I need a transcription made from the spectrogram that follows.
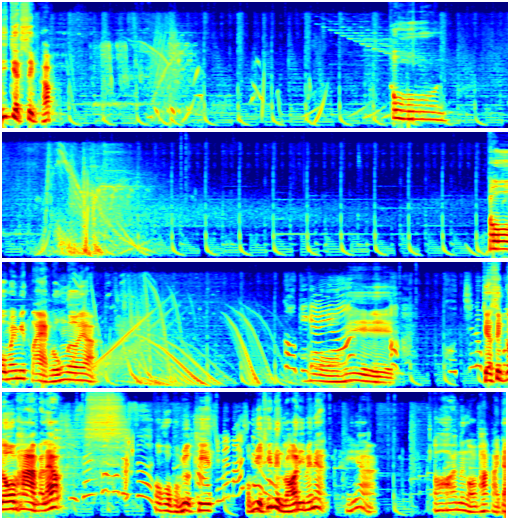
ที่เจ็ดสิบครับ โอ้ยโตไม่มีแตกลุ้งเลยอะ โอ้พี่เจ็ดสิบโลผ่านไปแล้ว โอ้โห ผมหยุดที ผมหยุดที่หนึ่งร้อยดีไหมเนี่ยเฮีย อ๋อหนึ่งขอพักหายใจ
